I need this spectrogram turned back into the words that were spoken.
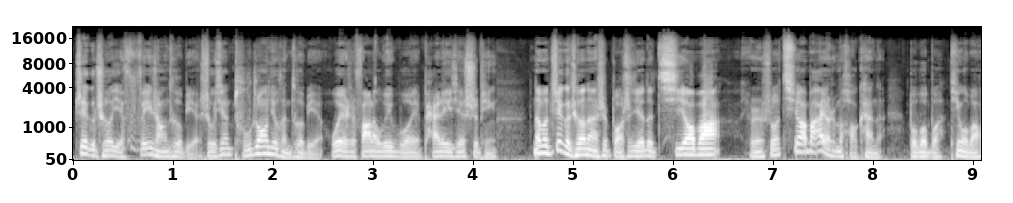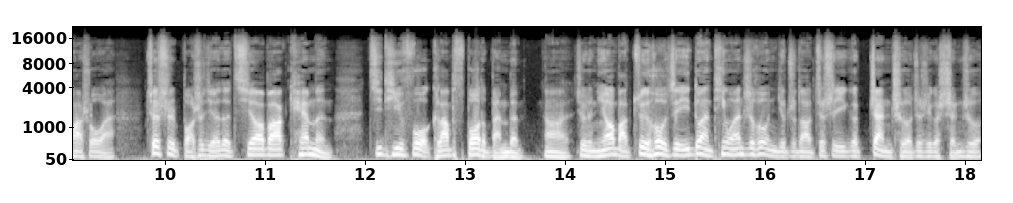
这个车也非常特别。首先涂装就很特别，我也是发了微博，也拍了一些视频。那么这个车呢是保时捷的718，有人说718有什么好看的？不不不，听我把话说完。这是保时捷的718 Cayman GT4 Club Sport 版本啊，就是你要把最后这一段听完之后，你就知道这是一个战车，这是一个神车。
